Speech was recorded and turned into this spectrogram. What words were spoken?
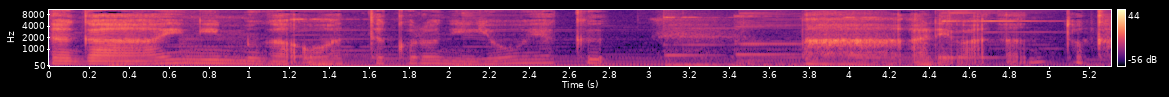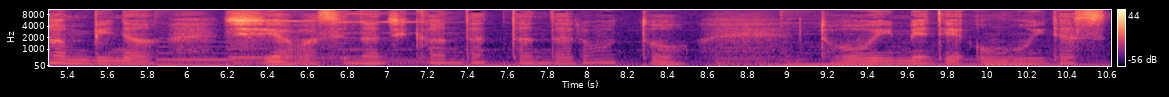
長い任務が終わった頃にようやくまああれはなんと甘美な幸せな時間だったんだろうと遠い目で思い出す。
